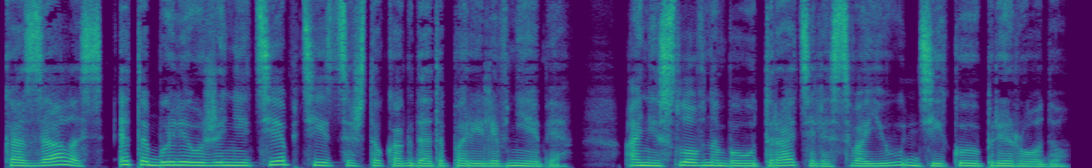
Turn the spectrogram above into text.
Казалось, это были уже не те птицы, что когда-то парили в небе. Они словно бы утратили свою дикую природу.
